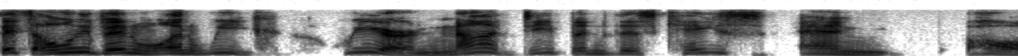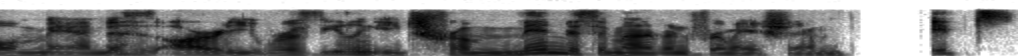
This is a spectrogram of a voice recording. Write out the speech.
it's only been one week. We are not deep into this case. And oh man, this is already revealing a tremendous amount of information. It's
